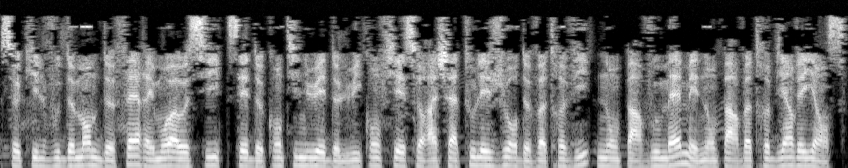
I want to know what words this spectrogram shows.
Ce qu'il vous demande de faire et moi aussi, c'est de continuer de lui confier ce rachat tous les jours de votre vie, non par vous-même et non par votre bienveillance,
